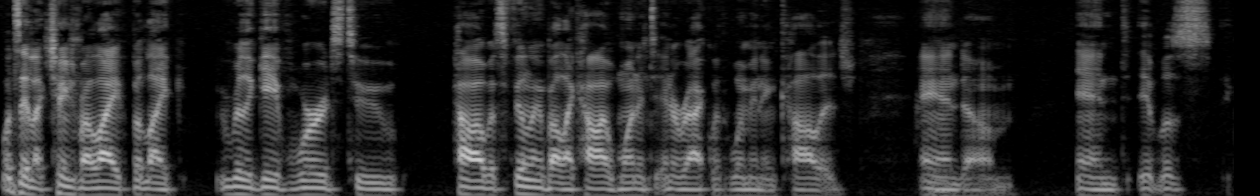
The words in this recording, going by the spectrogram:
wouldn't say like changed my life but like really gave words to how i was feeling about like how i wanted to interact with women in college. And um and it was it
